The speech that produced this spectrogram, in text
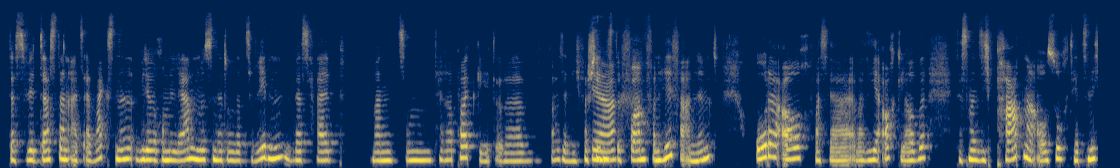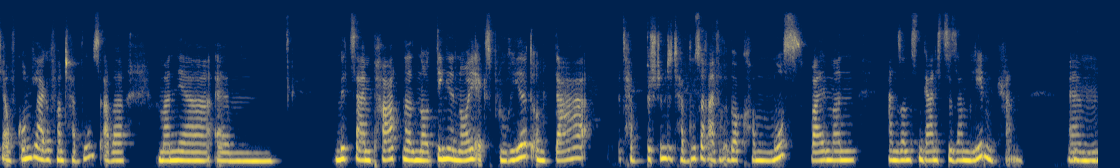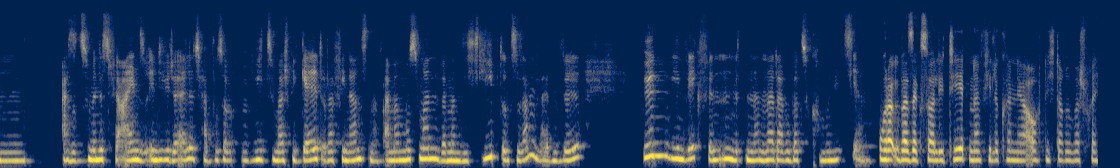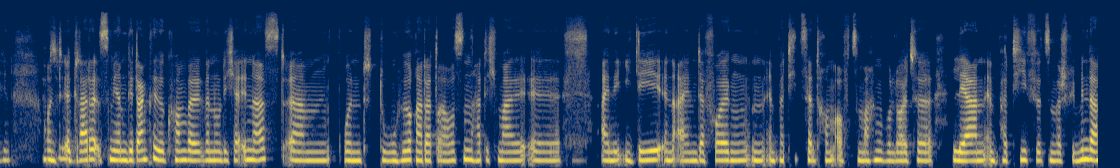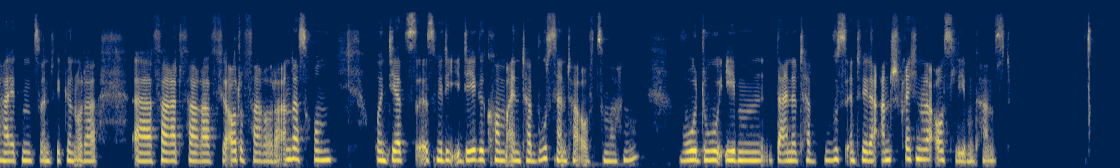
dass wir das dann als Erwachsene wiederum lernen müssen, darüber zu reden, weshalb man zum Therapeut geht oder weiß ich nicht, verschiedenste ja. Formen von Hilfe annimmt. Oder auch, was ja, was ich ja auch glaube, dass man sich Partner aussucht, jetzt nicht auf Grundlage von Tabus, aber man ja ähm, mit seinem Partner noch Dinge neu exploriert und da tab bestimmte Tabus auch einfach überkommen muss, weil man ansonsten gar nicht zusammen leben kann. Mhm. Ähm, also zumindest für einen so individuelle Tabus, wie zum Beispiel Geld oder Finanzen. Auf einmal muss man, wenn man sich liebt und zusammenbleiben will, irgendwie einen Weg finden, miteinander darüber zu kommunizieren. Oder über Sexualität, ne? Viele können ja auch nicht darüber sprechen. Absolut. Und äh, gerade ist mir ein Gedanke gekommen, weil wenn du dich erinnerst ähm, und du Hörer da draußen, hatte ich mal äh, eine Idee in einem der Folgen, ein Empathiezentrum aufzumachen, wo Leute lernen, Empathie für zum Beispiel Minderheiten zu entwickeln oder äh, Fahrradfahrer für Autofahrer oder andersrum. Und jetzt ist mir die Idee gekommen, ein Tabu-Center aufzumachen, wo du eben deine Tabus entweder ansprechen oder ausleben kannst.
